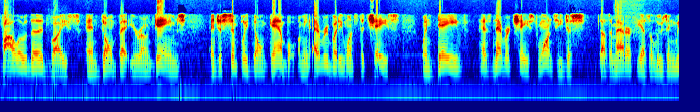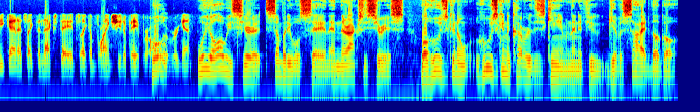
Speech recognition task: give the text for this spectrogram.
follow the advice, and don't bet your own games. And just simply don't gamble. I mean, everybody wants to chase. When Dave has never chased once, he just doesn't matter if he has a losing weekend. It's like the next day, it's like a blank sheet of paper all Well- over again. Well, you'll always hear it. Somebody will say, and, and they're actually serious. Well, who's gonna who's gonna cover this game? And then if you give a side, they'll go,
